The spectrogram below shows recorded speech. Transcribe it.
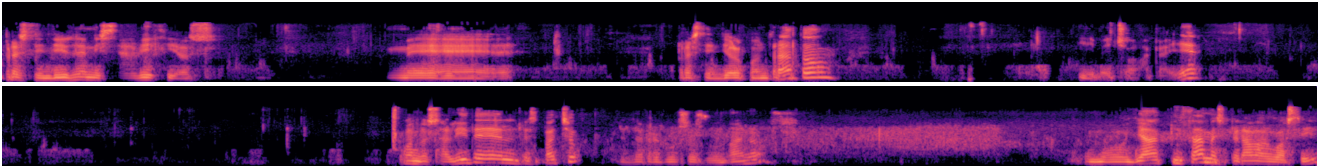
prescindir de mis servicios. Me rescindió el contrato y me echó a la calle. Cuando salí del despacho de recursos humanos, como ya quizá me esperaba algo así,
